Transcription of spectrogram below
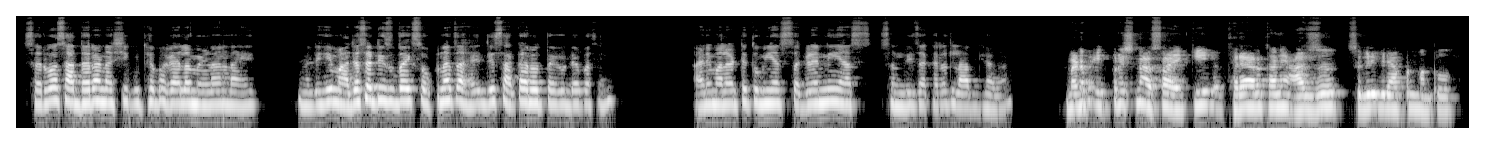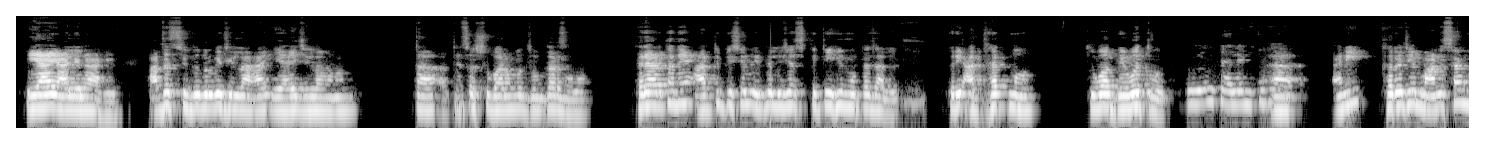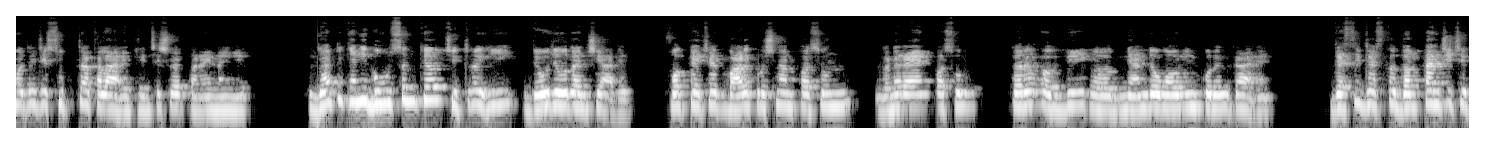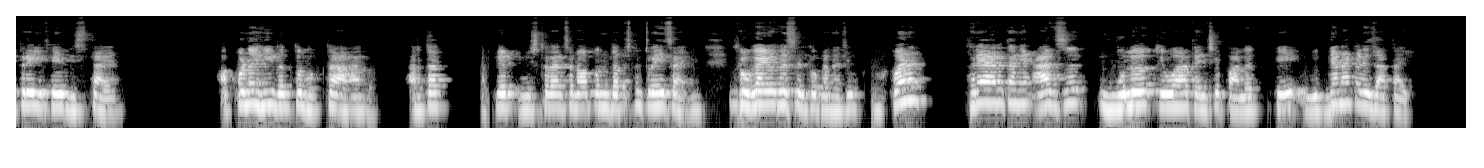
सर्वसाधारण अशी कुठे बघायला मिळणार नाही म्हणजे हे माझ्यासाठी सुद्धा एक स्वप्नच आहे जे साकार होत आहे उद्यापासून आणि मला वाटते तुम्ही या सगळ्यांनी या संधीचा खरंच लाभ घ्यावा. मॅडम एक प्रश्न असा आहे की खऱ्या अर्थाने आज सगळीकडे आपण म्हणतो ए आय आलेला आहे. आजच सिंधुदुर्ग जिल्हा हा ए आय जिल्हा म्हणून त्याचा शुभारंभ जोरदार झाला. खऱ्या अर्थाने आर्टिफिशियल इंटेलिजन्स कितीही मोठं झालं तरी अध्यात्म किंवा देवत्व आणि खरं जे माणसांमध्ये जे सुप्त कला आहे त्यांच्याशिवाय पर्याय नाहीये. या ठिकाणी बहुसंख्य चित्र ही देवदेवतांची आहेत. मग त्याच्यात बाळकृष्णांपासून गणरायांपासून तर अगदी ज्ञानदेव माऊलींपर्यंत आहे. जास्तीत जास्त दत्तांची चित्रे इथे दिसत आहेत. आपणही दत्तभक्त आहात. अर्थात आपल्या मिस्टरांचं नाव पण दत्तात्रयच आहे. योगायोग असेल तो कदाचित. पण खऱ्या अर्थाने आज मुलं किंवा त्यांचे पालक हे विज्ञानाकडे जात आहेत.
